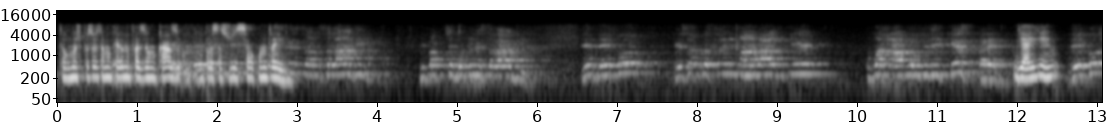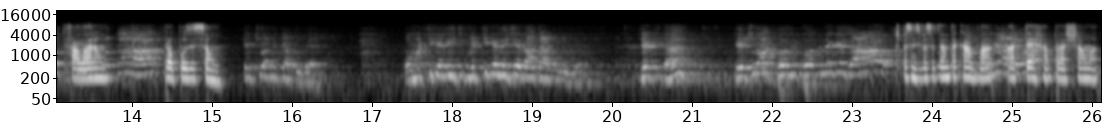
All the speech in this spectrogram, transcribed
Então, algumas pessoas estavam querendo fazer um caso, um processo judicial contra ele. E aí falaram para a oposição. Tipo assim, se você tenta cavar a terra para achar uma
